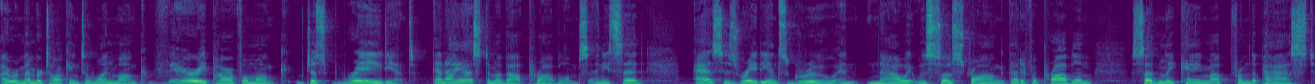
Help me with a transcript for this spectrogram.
I remember talking to one monk, very powerful monk, just radiant. And I asked him about problems, and he said, as his radiance grew, and now it was so strong that if a problem suddenly came up from the past,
